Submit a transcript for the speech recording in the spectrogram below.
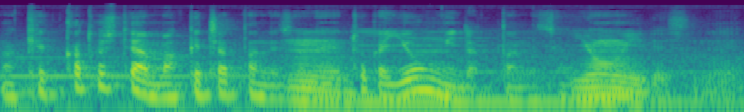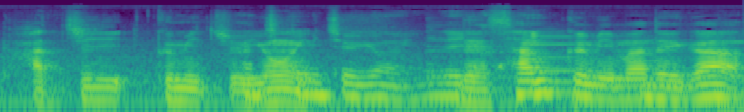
まあ、結果としては負けちゃったんですよね、うん。とか4位だったんですよね。4位ですね。8組中8 4位組中4位。で3組までが、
